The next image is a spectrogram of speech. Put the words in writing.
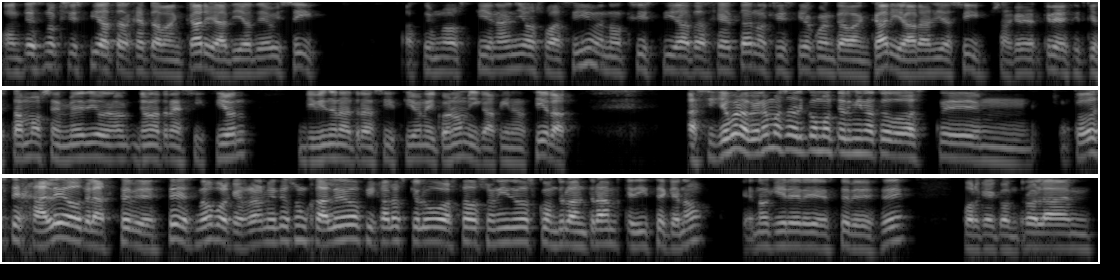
Antes no existía tarjeta bancaria, a día de hoy sí. Hace unos 100 años o así no existía tarjeta, no existía cuenta bancaria, ahora ya sí. O sea, quiere decir que estamos en medio de una transición, viviendo una transición económica, financiera. Así que bueno, veremos a ver cómo termina todo este, mm, todo este jaleo de las CBDCs, ¿no? Porque realmente es un jaleo. Fijaros que luego Estados Unidos controlan Trump que dice que no, que no quiere CBDC, porque controlan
